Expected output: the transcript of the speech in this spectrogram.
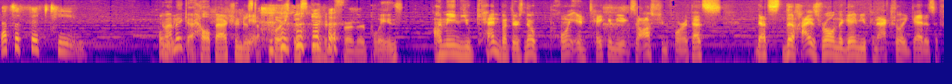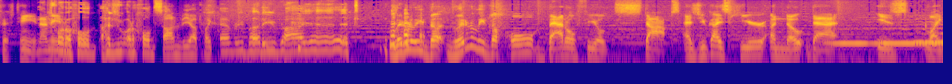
That's a 15. Can I make a help action just shit. to push this even further, please? I mean, you can, but there's no point in taking the exhaustion for it. That's that's the highest roll in the game you can actually get is a 15. I I just want to mean, hold. I just want to hold Sanvi up like everybody riot. literally the literally the whole battlefield stops as you guys hear a note that is like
